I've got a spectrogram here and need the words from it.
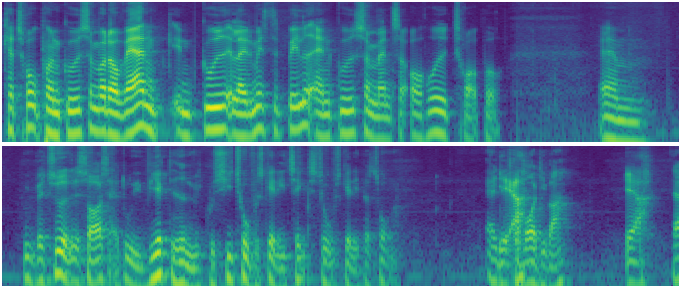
kan tro på en Gud, så må der jo være en, en Gud, eller i det mindste et billede af en Gud, som man så overhovedet ikke tror på. Um, betyder det så også, at du i virkeligheden vil kunne sige to forskellige ting til to forskellige personer? Alt Ja. efter, hvor de var. ja, Ja.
